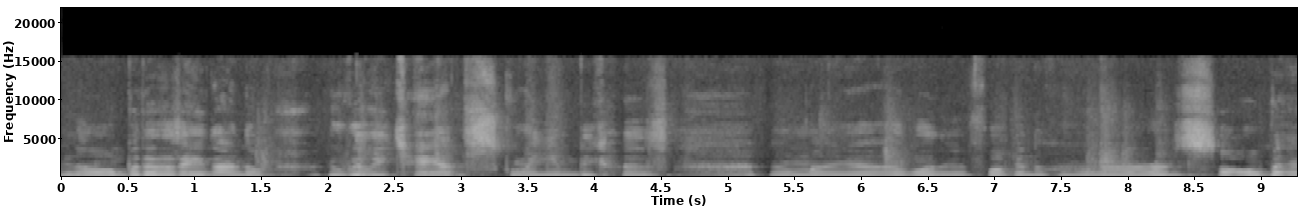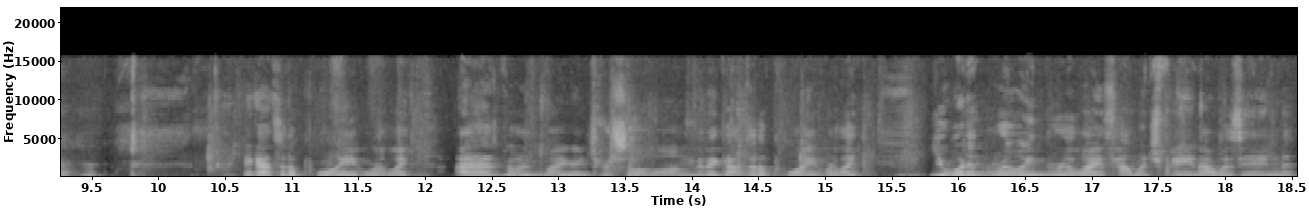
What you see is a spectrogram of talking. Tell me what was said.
You know, but at the same time though, you really can't scream because oh my god, what it fucking hurts so bad. It got to the point where like I had chronic migraines for so long that it got to the point where like you wouldn't really realize how much pain I was in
